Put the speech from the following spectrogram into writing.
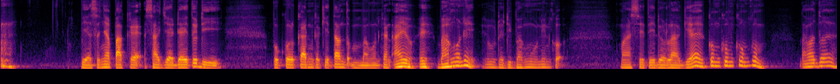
biasanya pakai sajadah itu dipukulkan ke kita untuk membangunkan. Ayo, eh bangun deh. Udah dibangunin kok. Masih tidur lagi. Eh kum kum kum kum. Tawadhu ya.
